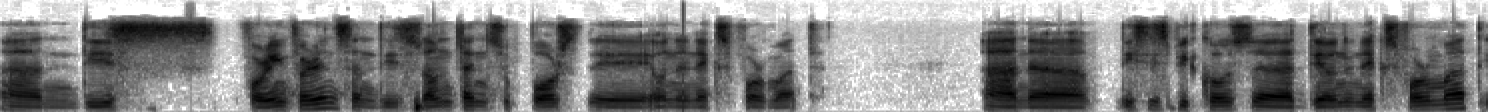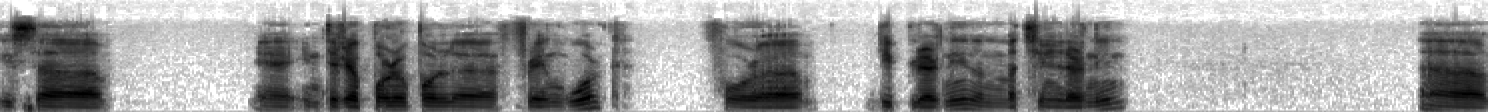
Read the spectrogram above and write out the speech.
And this for inference, and this runtime supports the ONNX format. And this is because the ONNX format is a, a interoperable framework for deep learning and machine learning. Uh,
